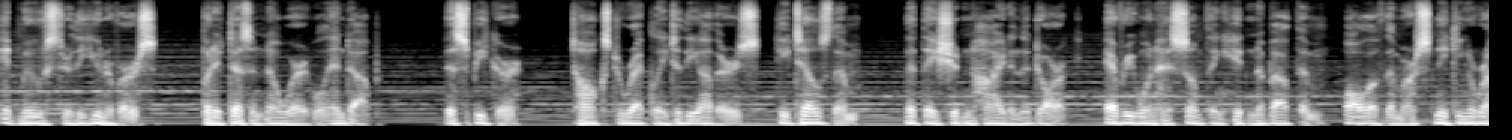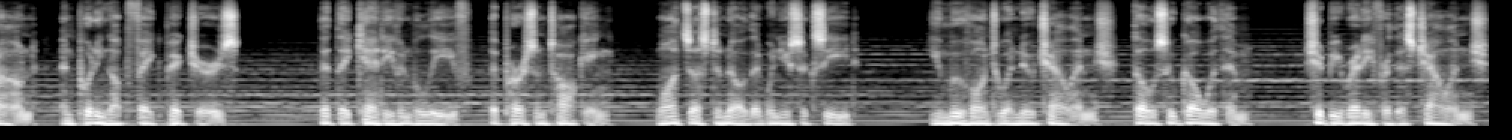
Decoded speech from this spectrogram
It moves through the universe, but it doesn't know where it will end up. The speaker talks directly to the others. He tells them that they shouldn't hide in the dark. Everyone has something hidden about them. All of them are sneaking around and putting up fake pictures that they can't even believe. The person talking wants us to know that when you succeed, you move on to a new challenge. Those who go with him should be ready for this challenge.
